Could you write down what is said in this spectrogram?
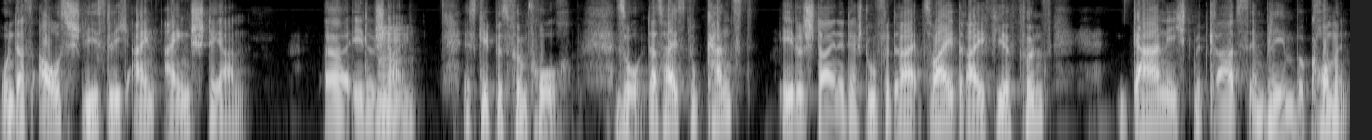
und das ausschließlich ein Ein-Stern äh, Edelstein. Mhm. Es geht bis 5 hoch. So, das heißt, du kannst Edelsteine der Stufe 2, 3, 4, 5 gar nicht mit Gratis-Emblemen bekommen.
